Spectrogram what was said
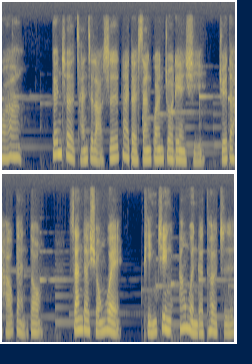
哇，跟着禅子老师带的三观做练习，觉得好感动，山的雄伟。平静安稳的特质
